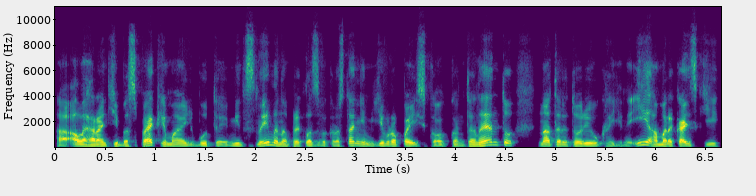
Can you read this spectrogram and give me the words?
Але гарантії безпеки мають бути міцними, наприклад, з використанням європейського континенту на території України і американський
